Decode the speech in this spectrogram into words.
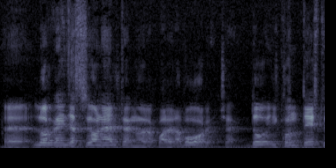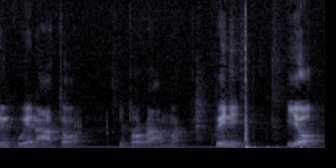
eh, l'organizzazione all'interno della quale lavori, cioè do, il contesto in cui è nato il programma. Quindi io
